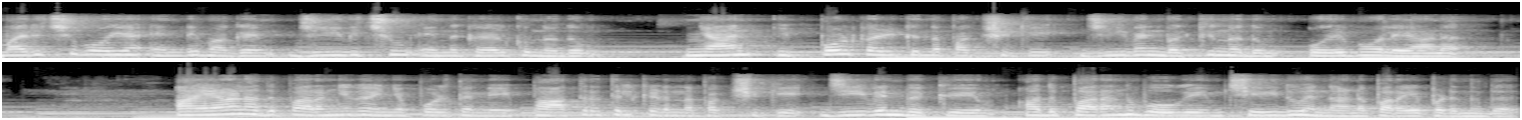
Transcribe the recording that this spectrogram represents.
മരിച്ചുപോയ എന്റെ മകൻ ജീവിച്ചു എന്ന് കേൾക്കുന്നതും ഞാൻ ഇപ്പോൾ കഴിക്കുന്ന പക്ഷിക്ക് ജീവൻ വയ്ക്കുന്നതും ഒരുപോലെയാണ്. അയാൾ അത് പറഞ്ഞു കഴിഞ്ഞപ്പോൾ തന്നെ പാത്രത്തിൽ കിടന്ന പക്ഷിക്ക് ജീവൻ വെക്കുകയും അത് പറന്നു പോവുകയും ചെയ്തു എന്നാണ് പറയപ്പെടുന്നത്.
